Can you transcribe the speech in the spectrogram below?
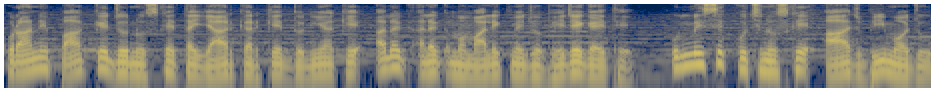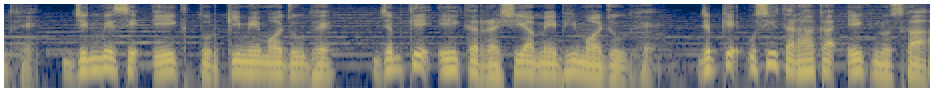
कुरान पाक के जो नुस्खे तैयार करके दुनिया के अलग अलग ममालिक में जो भेजे गए थे, उनमें से कुछ नुस्खे आज भी मौजूद हैं, जिनमें से एक तुर्की में मौजूद है, जबकि एक रशिया में भी मौजूद है, जबकि उसी तरह का एक नुस्खा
